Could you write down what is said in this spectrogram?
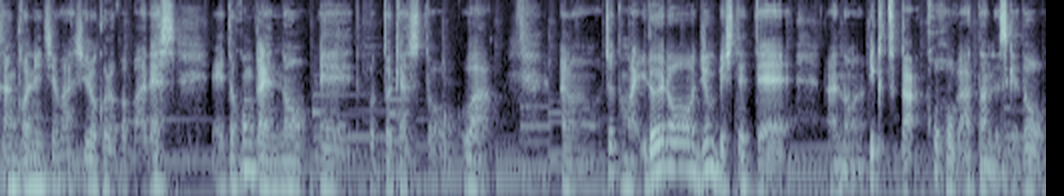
さん、こんにちは。白黒パパです。えっ、ー、と、今回の、えーと、ポッドキャストは、あの、ちょっとまあ、いろいろ準備してて、あの、いくつか候補があったんですけど、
